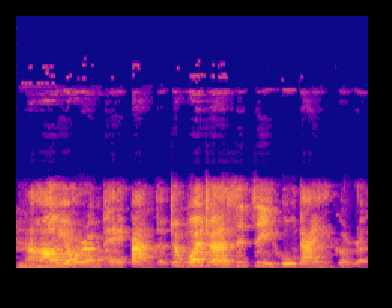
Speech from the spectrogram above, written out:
嗯然后有人陪伴的，就不会觉得是自己孤单一个人，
